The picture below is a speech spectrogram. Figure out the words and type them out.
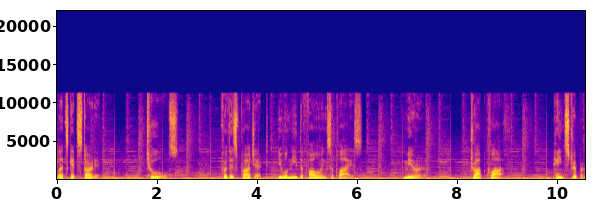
let's get started. Tools. For this project, you will need the following supplies. Mirror. Drop cloth. Paint stripper.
